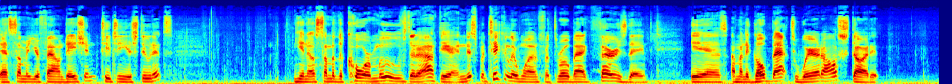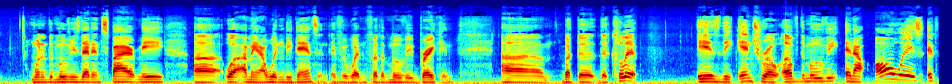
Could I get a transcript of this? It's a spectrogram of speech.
as some of your foundation teaching your students you know some of the core moves that are out there. And this particular one for throwback thursday is i'm going to go back to where it all started. One of the movies that inspired me uh, well i mean i wouldn't be dancing if it wasn't for the movie breaking um, but the the clip is the intro of the movie, and I always it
